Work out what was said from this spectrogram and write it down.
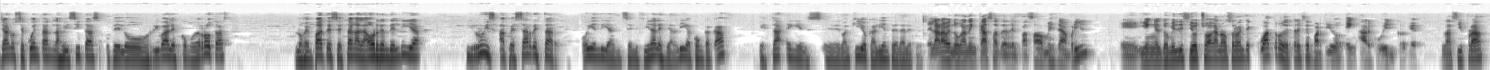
Ya no se cuentan las visitas de los rivales como derrotas. Los empates están a la orden del día. Y Ruiz, a pesar de estar hoy en día en semifinales de la Liga CONCACAF, está en el, en el banquillo caliente de la LP. El árabe no gana en casa desde el pasado mes de abril eh, y en el 2018 ha ganado solamente 4 de 13 partidos en Arcoíris. Creo que la cifra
